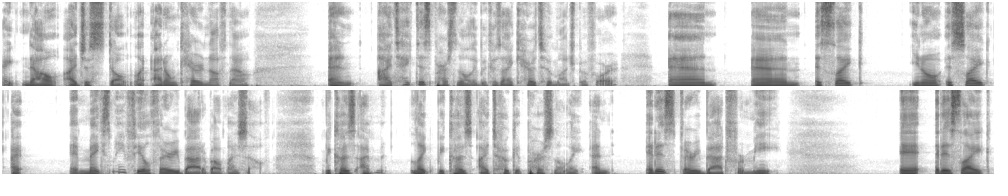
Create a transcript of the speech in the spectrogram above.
I, now I just don't like I don't care enough now, and I take this personally because I care too much before, and and it's like, you know, it's like I it makes me feel very bad about myself because I'm like because I took it personally and it is very bad for me. It it is like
